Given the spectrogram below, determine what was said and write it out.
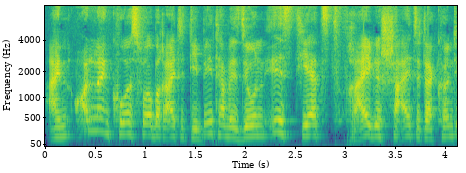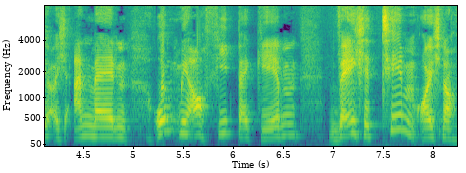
einen Online-Kurs vorbereitet. Die Beta-Version ist jetzt freigeschaltet. Da könnt ihr euch anmelden und mir auch Feedback geben, welche Themen euch noch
